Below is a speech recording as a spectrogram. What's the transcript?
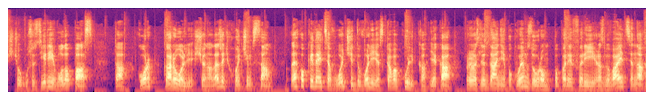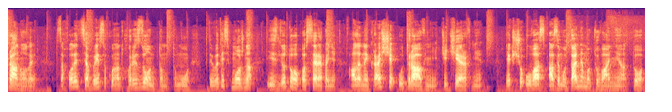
що у сузір'ї Волопас, та Кор Каролі, що належить гончим псам. Легко кидається в очі доволі яскрава кулька, яка при розгляданні боковим зором по периферії розбивається на гранули. Знаходиться високо над горизонтом, тому дивитись можна із лютого по серпень, але найкраще у травні чи червні. Якщо у вас азимутальне монтування, то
